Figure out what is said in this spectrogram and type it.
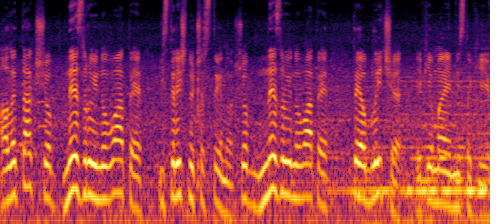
Але так, щоб не зруйнувати історичну частину, щоб не зруйнувати те обличчя, яке має місто Київ.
